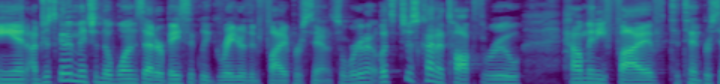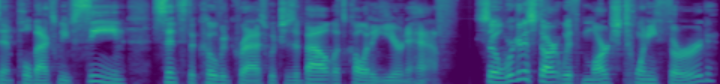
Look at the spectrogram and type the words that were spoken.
and I'm just going to mention the ones that are basically greater than 5%. So we're going to let's just kind of talk through how many 5 to 10% pullbacks we've seen since the COVID crash, which is about let's call it a year and a half. So we're going to start with March 23rd.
